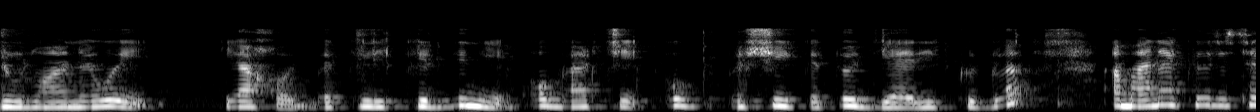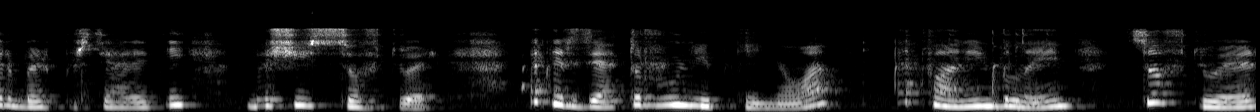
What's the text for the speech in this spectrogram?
جوڵانەوەی یاخۆد بە کلیک کردنی ئەو بارچی ئەو بەشی کە تۆ دیاریت کردووە ئەمانە کەوتە سەر بەرپرسیارەتی بەشی سوفتوێر ئەگەر زیاتر ڕوونی بکەینەوە ئەتوانین بڵێین سوفتوێر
